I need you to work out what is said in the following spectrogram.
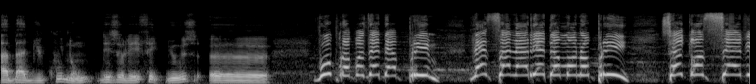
ah bah du coup non, désolé, fake news. Euh... Vous proposez des primes, les salariés de Monoprix, ceux qui ont servi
